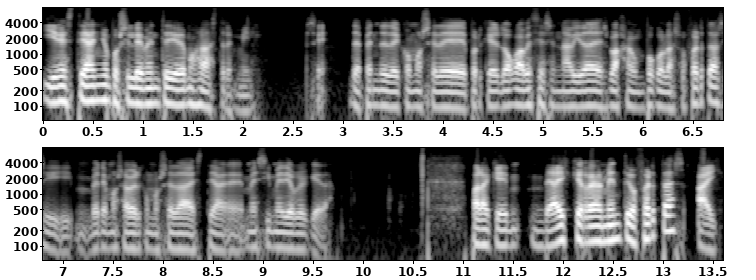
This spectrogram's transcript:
y en este año posiblemente lleguemos a las 3.000. Sí, depende de cómo se dé, porque luego a veces en Navidades bajan un poco las ofertas y veremos a ver cómo se da este eh, mes y medio que queda. Para que veáis que realmente ofertas hay,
